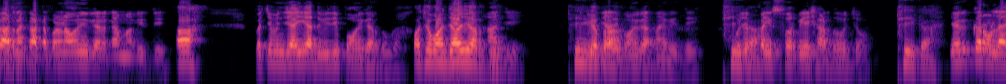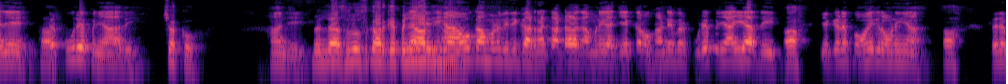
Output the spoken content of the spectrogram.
ਘਾਟ ਨਾਲ ਘੱਟ ਬਣਨਾ ਉਹ ਨਹੀਂ ਕਰ ਕੰਮ ਆ ਵੀਰ ਜੀ। ਆਹ। 55000 ਦੀ ਵੀਰ ਜੀ ਪਹੁੰਚ ਕਰ ਦੂੰਗਾ। 55000 ਦੀ। ਹਾਂਜੀ। ਠੀਕ ਹੈ 55 ਦੀ ਭਰਾ। ਪਹੁੰਚ ਕਰਦਾ ਵੀਰ ਜੀ। ਉਹ ਠੀਕ ਜੇ ਆ। 500 ਰੁਪਏ ਛੱਡ ਦੂੰ ਵਿੱਚੋਂ। ਠੀਕ ਆ। ਜੇ ਕੋਈ ਘਰੋਂ ਲੈ ਜੇ ਹਾਂ। ਫਿਰ ਪੂਰੇ 50 ਦੀ। ਚੱਕੋ। ਹਾਂਜੀ। ਬਿੱਲਾ ਸਲੂਸ ਕਰਕੇ 50 50 ਦੀ ਹਾਂ ਉਹ ਕੰਮ ਨੂੰ ਵੀਰ ਜੀ ਘਾਟ ਨਾਲ ਘੱਟ ਵਾਲਾ ਕੰਮ ਨਹੀਂ। ਅੱਜ ਜੇ ਘਰੋਂ ਖਾਣੇ ਫਿਰ ਪੂਰੇ 50000 ਦੀ। ਆਹ। ਜੇ ਕਿਨੇ ਪਹੁੰਚ ਕਰਾਉਣੀ ਆ ਆਹ। ਫਿਰ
